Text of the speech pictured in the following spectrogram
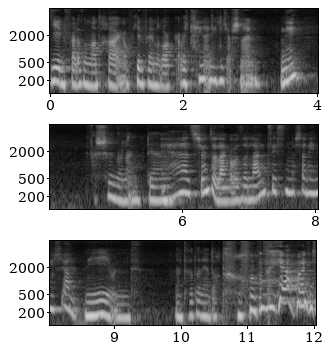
jeden Fall das nochmal tragen, auf jeden Fall den Rock. Aber ich kann ihn eigentlich nicht abschneiden. Nee? Ist doch schön so lang. Der, Ja, ist schön so lang, aber so lang ziehst du ihn wahrscheinlich nicht an. Nee, und man tritt dann ja doch drauf ja, und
